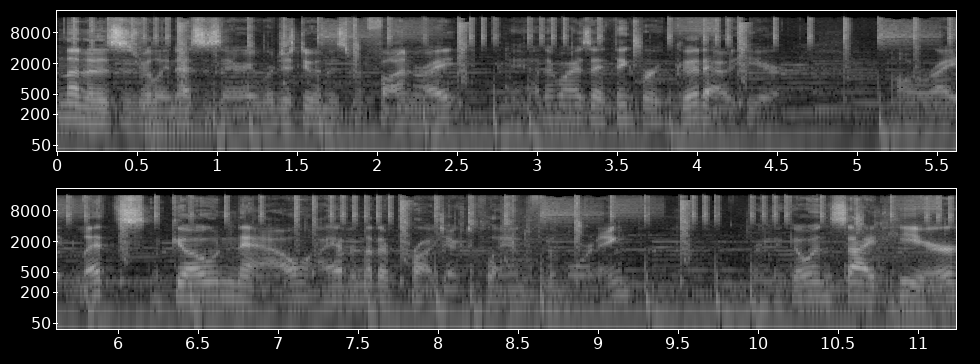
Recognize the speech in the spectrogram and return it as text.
None of this is really necessary. We're just doing this for fun, right? Okay, otherwise, I think we're good out here. All right, let's go now. I have another project planned for the morning. We're gonna go inside here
